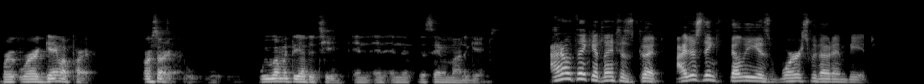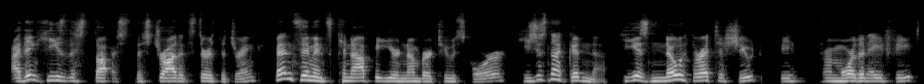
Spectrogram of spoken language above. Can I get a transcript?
we're we're a game apart. Or sorry, we went with the other team in in, in the, same amount of games. I don't think Atlanta's good. I just think Philly is worse without Embiid. I think he's the st- the straw that stirs the drink. Ben Simmons cannot be your number two scorer. He's just not good enough. He is no threat to shoot from more than eight feet.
